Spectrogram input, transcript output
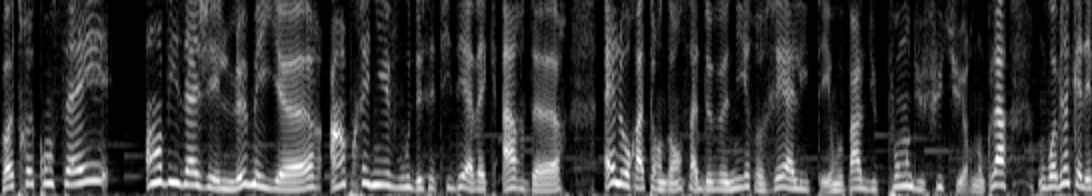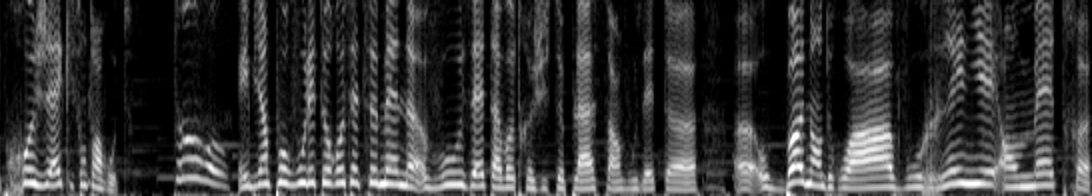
Votre conseil Envisagez le meilleur, imprégnez-vous de cette idée avec ardeur, elle aura tendance à devenir réalité. On vous parle du pont du futur. Donc là, on voit bien qu'il y a des projets qui sont en route. Taureau. Eh bien, pour vous les taureaux, cette semaine, vous êtes à votre juste place, hein. vous êtes euh, euh, au bon endroit, vous régnez en maître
